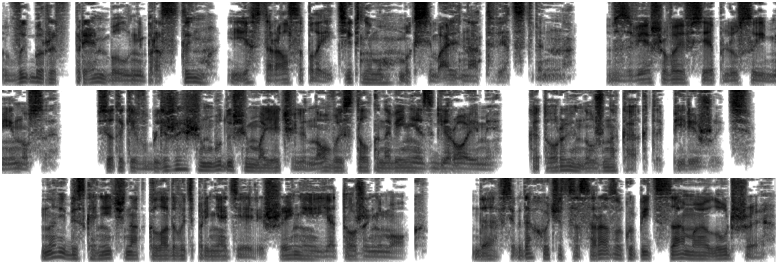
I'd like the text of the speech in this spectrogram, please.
Выбор и впрямь был непростым, и я старался подойти к нему максимально ответственно, взвешивая все плюсы и минусы. Все-таки в ближайшем будущем маячили новые столкновения с героями, которые нужно как-то пережить. Но и бесконечно откладывать принятие решения я тоже не мог. Да, всегда хочется сразу купить самое лучшее,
